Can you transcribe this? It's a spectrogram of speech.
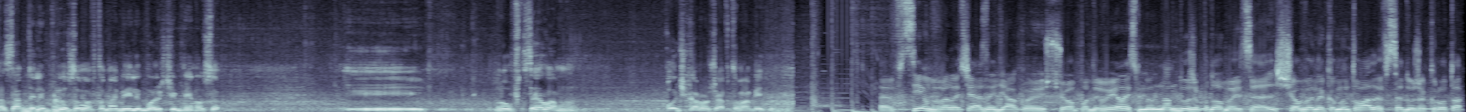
На самом деле плюсов в автомобиле больше, чем минусов. И, ну, в целом, очень хороший автомобиль. Е, Всім величезне дякую, що подивились. Ми- Нам дуже подобається. Що ви не коментували, все дуже круто.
